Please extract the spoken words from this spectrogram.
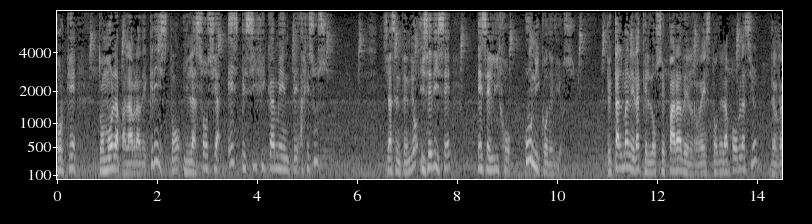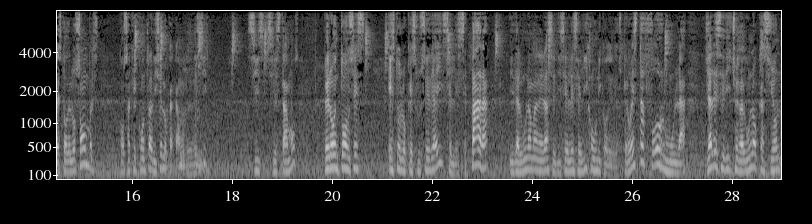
porque tomó la palabra de Cristo y la asocia específicamente a Jesús. ¿Ya se entendió? Y se dice, es el Hijo único de Dios de tal manera que lo separa del resto de la población, del resto de los hombres, cosa que contradice lo que acabo de decir. ¿Sí, sí estamos? Pero entonces, esto es lo que sucede ahí, se le separa y de alguna manera se dice, Él es el Hijo único de Dios. Pero esta fórmula, ya les he dicho en alguna ocasión,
